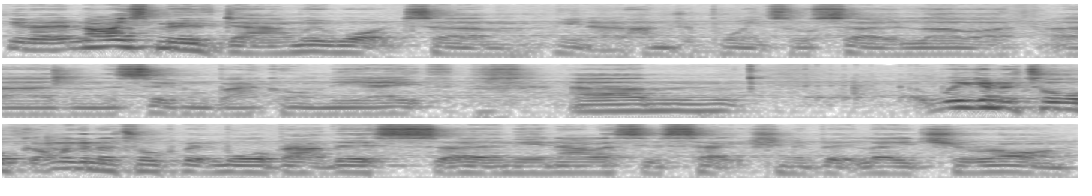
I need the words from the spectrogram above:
you know a nice move down. We're what um, you know 100 points or so lower uh, than the signal back on the eighth. Um, we're going to talk. I'm going to talk a bit more about this uh, in the analysis section a bit later on.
